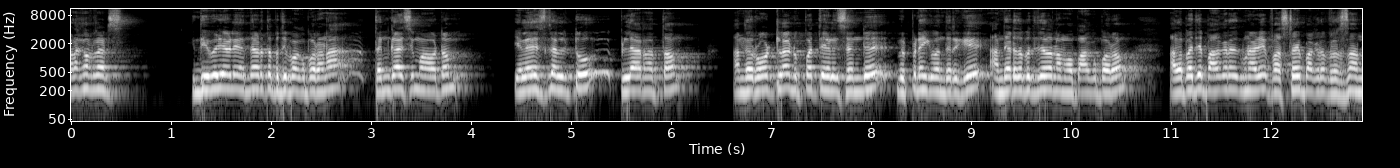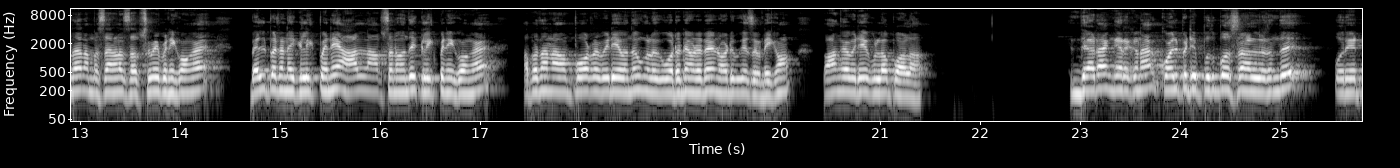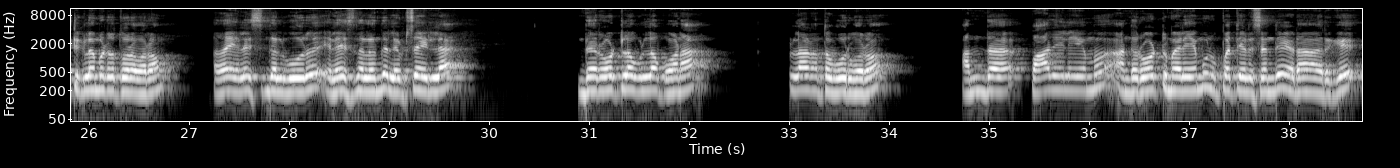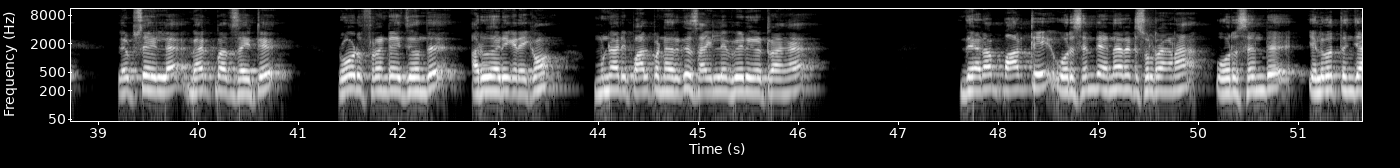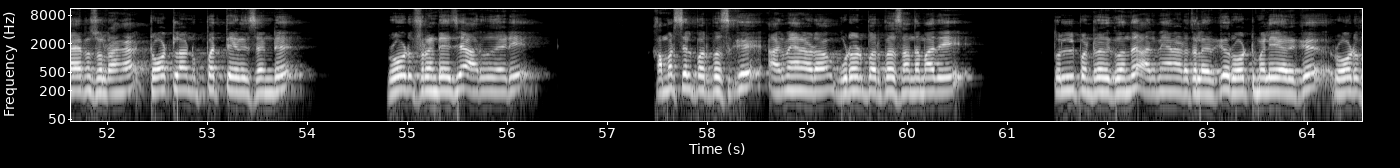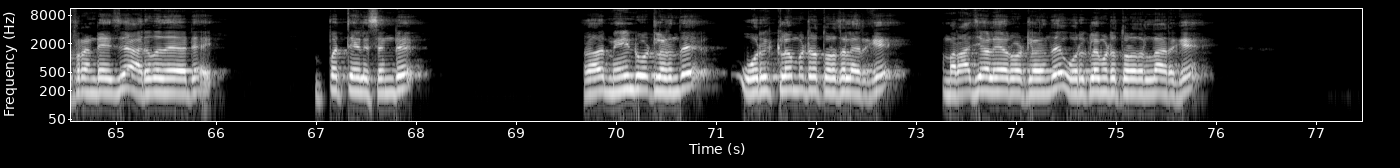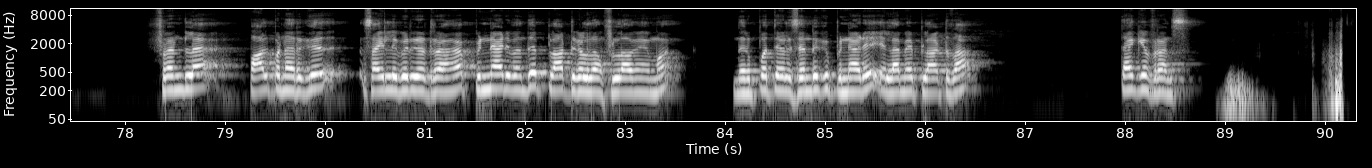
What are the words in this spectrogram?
வணக்கம் ஃப்ரெண்ட்ஸ் இந்த வீடியோவில் எந்த இடத்த பற்றி பார்க்க போகிறோன்னா தென்காசி மாவட்டம் இளையசல் டு பிள்ளார்நத்தம். அந்த ரோட்டில் முப்பத்தேழு சென்ட் விற்பனைக்கு வந்திருக்கு. அந்த இடத்த பற்றி தான் நம்ம பார்க்க போகிறோம் அதை பற்றி பார்க்குறதுக்கு முன்னாடி ஃபஸ்ட் டைம் பார்க்குற ஃப்ரெண்ட்ஸாக இருந்தால் நம்ம சேனலை சப்ஸ்கிரைப் பண்ணிக்கோங்க. பெல் பட்டனை கிளிக் பண்ணி ஆல் ஆப்ஷனை வந்து கிளிக் பண்ணிக்கோங்க. அப்போ தான் நான் போடுற வீடியோ வந்து உங்களுக்கு உடனே உடனே நோட்டிஃபிகேஷன் கிடைக்கும். வாங்க வீடியோக்குள்ளே போகலாம் இந்த இடம் எங்கே இருக்குன்னா கோயில்பட்டி புது பஸ் ஸ்டாண்ட்லேருந்து ஒரு எட்டு கிலோமீட்டர் தூரம் வரும். அதான் இலைசிந்தல் ஊர் இலைசிந்தல்லேருந்து லெஃப்ட் சைடில் இந்த ரோட்டில் உள்ளே போனால் பிள்ளாநத்த ஊர் வரும். அந்த பாதையிலேயும் அந்த ரோட்டு மேலேயும் முப்பத்தேழு சென்ட் இடம் இருக்குது லெஃப்ட் சைடில் மேற்கு பார்த்த சைட்டு ரோடு ஃப்ரண்டேஜ் வந்து அறுபது அடி கிடைக்கும். முன்னாடி பால் பண்ண இருக்குது சைடில் வீடு கட்டுறாங்க. இந்த இடம் பார்ட்டி ஒரு சென்ட் என்ன ரேட்டு சொல்கிறாங்கன்னா ஒரு சென்ட் எழுபத்தஞ்சாயிரம் சொல்கிறாங்க டோட்டலாக முப்பத்தேழு சென்ட் ரோடு ஃப்ரண்டேஜ் அறுபது அடி. கமர்ஷியல் பர்பஸுக்கு அருமையான இடம். குடோன் பர்பஸ் அந்த மாதிரி தொழில் பண்ணுறதுக்கு வந்து அருமையான இடத்துல இருக்குது ரோட்டு மேலேயே இருக்குது ரோடு ஃப்ரண்டேஜ் அறுபது அடி முப்பத்தேழு செண்டு அதாவது மெயின் ரோட்லேருந்து ஒரு கிலோமீட்டர் தூரத்தில் இருக்குது நம்ம ராஜ்யவாலயா ரோட்லேருந்து ஒரு கிலோமீட்டர் தூரத்தில் தான் இருக்குது ஃப்ரண்டில் பால் பண்ணை இருக்குது சைடில் வீடு கட்டுறாங்க. பின்னாடி வந்து பிளாட்டுகள் தான் ஃபுல்லாகவே இந்த முப்பத்தேழு சென்ட்டுக்கு பின்னாடி எல்லாமே பிளாட்டு தான். Thank you friends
